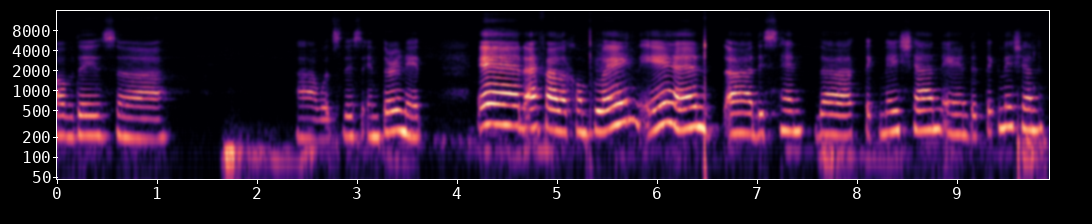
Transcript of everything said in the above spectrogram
of this uh, uh, what's this internet. And i filed a complaint and uh, they sent the technician and the technician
